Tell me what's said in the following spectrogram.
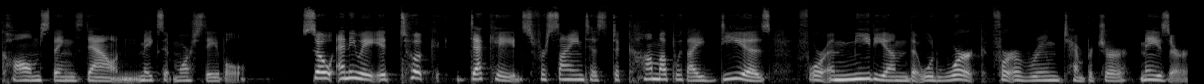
calms things down, makes it more stable. So, anyway, it took decades for scientists to come up with ideas for a medium that would work for a room temperature maser.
